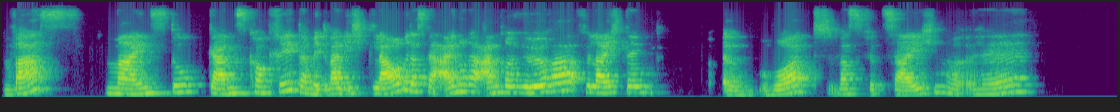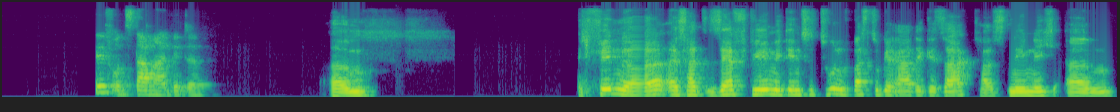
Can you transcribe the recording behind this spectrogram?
Was meinst du ganz konkret damit? Weil ich glaube, dass der ein oder andere Hörer vielleicht denkt, äh, what, was für Zeichen, hä? Hilf uns da mal bitte. Ähm, ich finde, es hat sehr viel mit dem zu tun, was du gerade gesagt hast, nämlich ähm,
